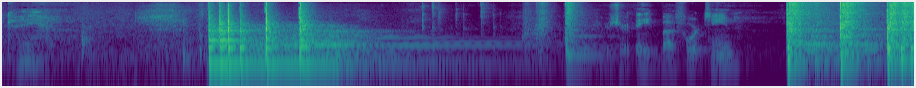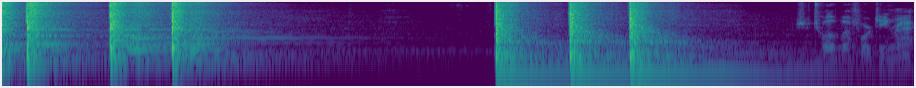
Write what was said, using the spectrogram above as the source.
Okay. Here's your 8 by 14. 14 rack.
